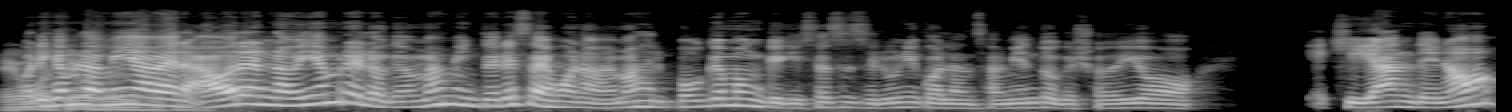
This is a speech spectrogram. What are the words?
Por ejemplo, a mí, a ver, ahora en noviembre lo que más me interesa es, bueno, además del Pokémon, que quizás es el único lanzamiento que yo digo es gigante, ¿no?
